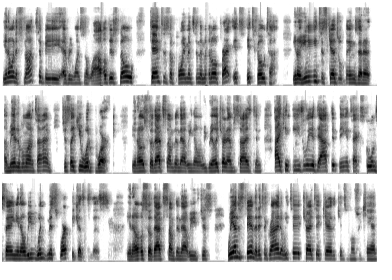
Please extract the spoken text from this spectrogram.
you know, and it's not to be every once in a while. There's no dentist appointments in the middle of practice. It's it's go time. You know, you need to schedule things at a, a manageable amount of time, just like you would work. You know, so that's something that we know we really try to emphasize. And I can easily adapt it being a tech school and saying, you know, we wouldn't miss work because of this. You know, so that's something that we've just we understand that it's a grind and we take, try to take care of the kids the most we can,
